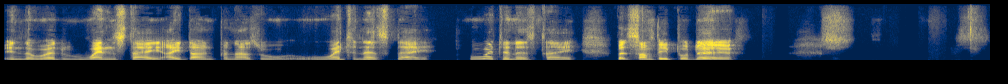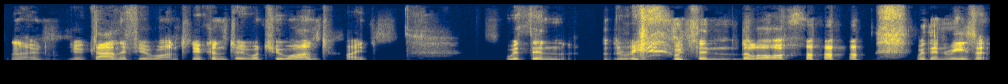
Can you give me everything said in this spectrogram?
in the word Wednesday, I don't pronounce Wednesday, Wednesday, but some people do. you you can if you want. You can do what you want, right? Within within the law, within reason.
